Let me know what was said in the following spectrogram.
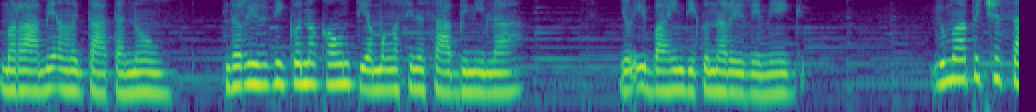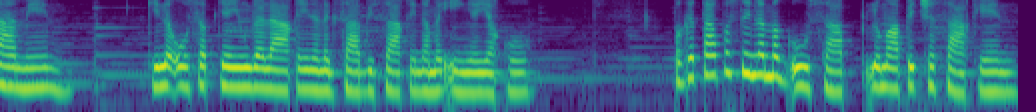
Marami ang nagtatanong. Naririnig ko ng kaunti ang mga sinasabi nila. Yung iba hindi ko naririnig. Lumapit siya sa amin. Kinausap niya yung lalaki na nagsabi sa akin na maingay ako. Pagkatapos nila mag-usap, lumapit siya sa akin.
